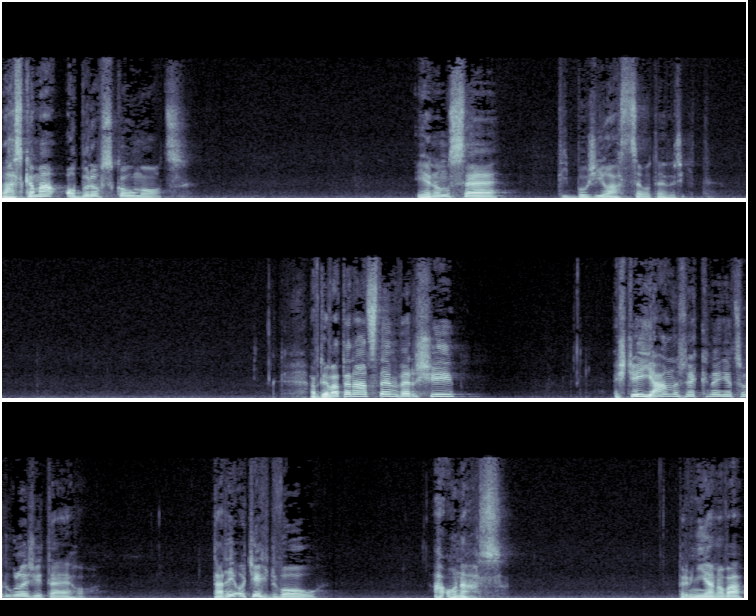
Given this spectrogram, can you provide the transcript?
Láska má obrovskou moc. Jenom se té boží lásce otevřít. A v devatenáctém verši ještě Jan řekne něco důležitého. Tady o těch dvou a o nás. První Janova,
